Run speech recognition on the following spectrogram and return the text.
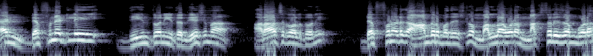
and definitely దీంతో ఇతను చేసిన అరాచకాలతోని డెఫినెట్గా ఆంధ్రప్రదేశ్లో మళ్ళా కూడా నక్సలిజం కూడా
